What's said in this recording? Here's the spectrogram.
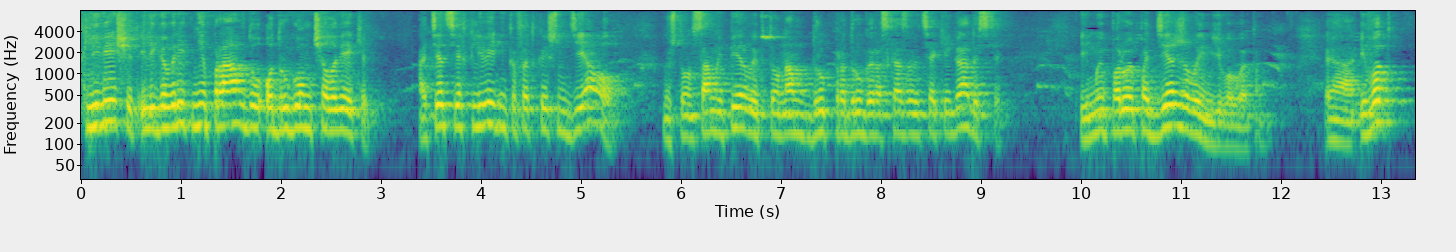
клевещет или говорит неправду о другом человеке. Отец всех клеветников это, конечно, дьявол, потому что он самый первый, кто нам друг про друга рассказывает всякие гадости. И мы порой поддерживаем его в этом. Э, и вот,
